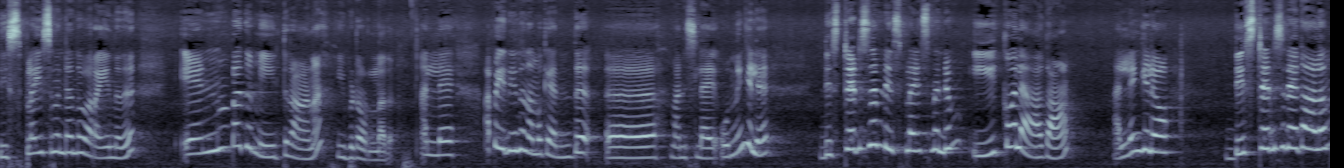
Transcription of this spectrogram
ഡിസ്പ്ലേസ്മെന്റ് എന്ന് പറയുന്നത് എൺപത് മീറ്റർ ആണ് ഇവിടെ ഉള്ളത് അല്ലേ അപ്പോൾ ഇതിന് നമുക്ക് എന്ത് മനസ്സിലായി? ഒന്നുകിൽ ഡിസ്റ്റൻസും ഡിസ്പ്ലേസ്മെന്റും ഈക്വൽ ആകാം. അല്ലെങ്കിലോ ഡിസ്റ്റൻസിനേക്കാളും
